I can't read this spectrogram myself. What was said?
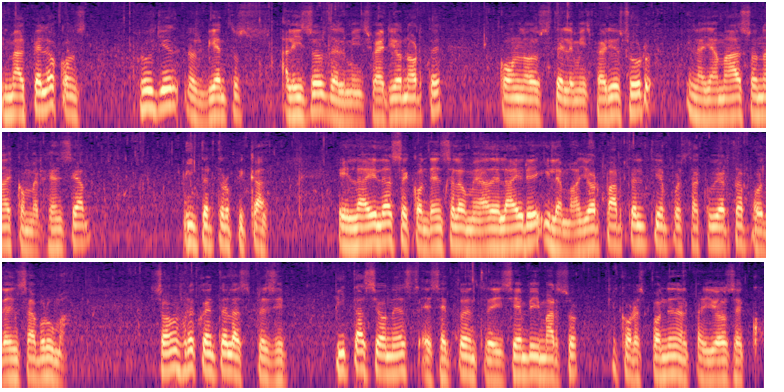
En Malpelo confluyen los vientos alisos del hemisferio norte con los del hemisferio sur en la llamada zona de convergencia intertropical. En la isla se condensa la humedad del aire y la mayor parte del tiempo está cubierta por densa bruma. Son frecuentes las precipitaciones, excepto entre diciembre y marzo, que corresponden al periodo seco.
